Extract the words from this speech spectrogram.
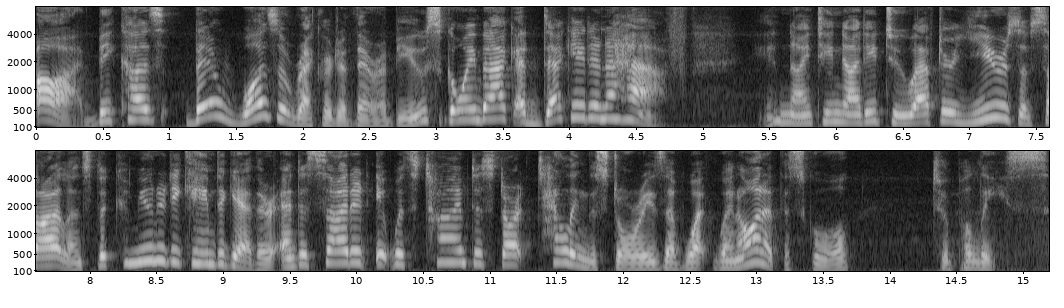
odd because there was a record of their abuse going back a decade and a half. In 1992, after years of silence, the community came together and decided it was time to start telling the stories of what went on at the school to police.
